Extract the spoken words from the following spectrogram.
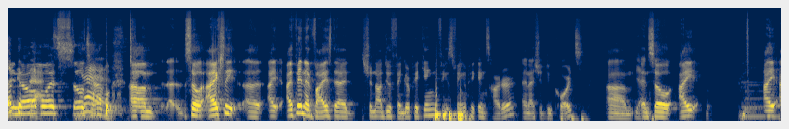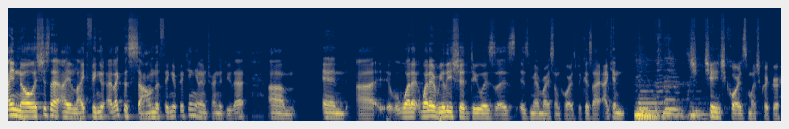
I know it's so Yes. terrible. Um, so I actually, uh, I I've been advised that I should not do finger picking because finger picking is harder, and I should do chords. Um, Yeah. and so I, I I know it's just that I like finger, I like the sound of finger picking, and I'm trying to do that. Um, and uh, what I, what I really should do is is, is memorize some chords because I, I can ch- change chords much quicker.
